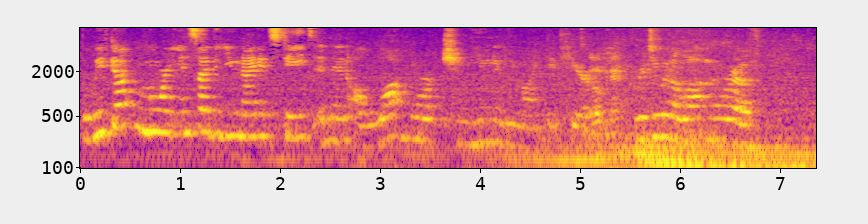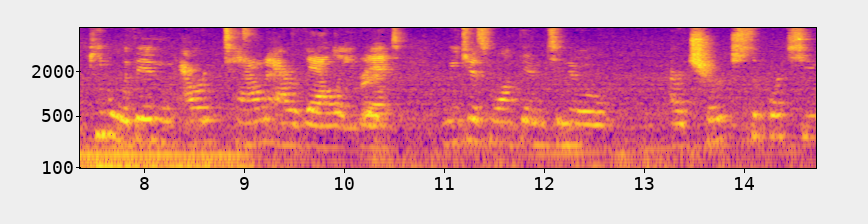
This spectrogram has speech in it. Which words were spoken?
but we've gotten more inside the United States and then a lot more community minded here. Okay. We're doing a lot more of people within our town, our valley, Right. that we just want them to know our church supports you,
